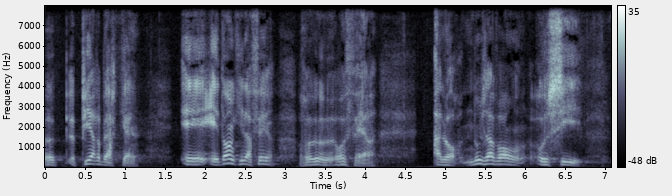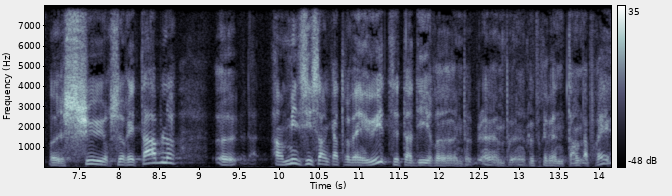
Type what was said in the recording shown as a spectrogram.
euh, Pierre Berquin. Et, donc il a fait re- refaire. Alors nous avons aussi euh, sur ce rétable euh, En 1688, c'est-à-dire euh, un peu, un peu- près 20 ans après,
